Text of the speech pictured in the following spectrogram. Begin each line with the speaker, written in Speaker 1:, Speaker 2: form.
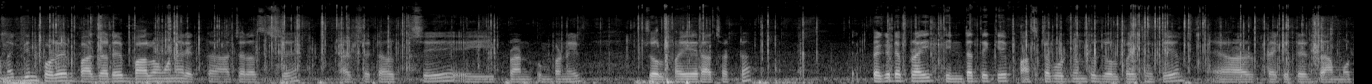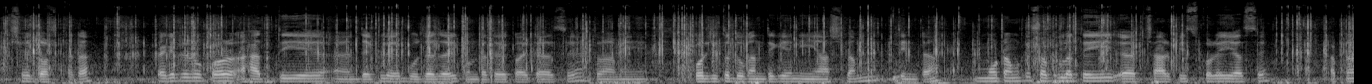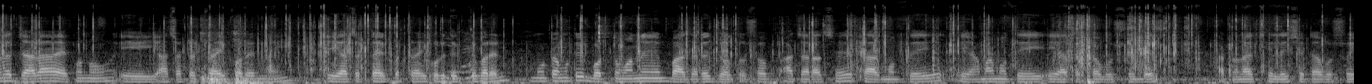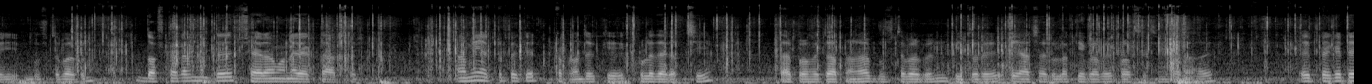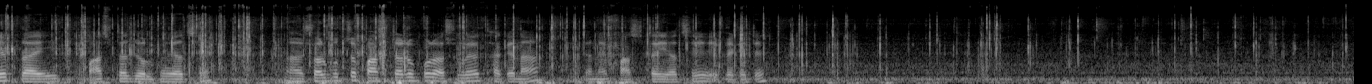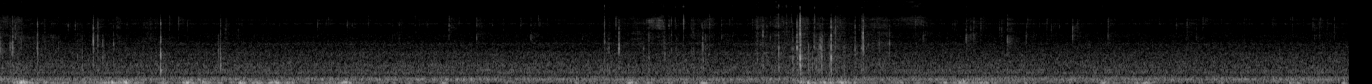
Speaker 1: অনেকদিন পরে বাজারে ভালো মানের একটা আচার আসছে, আর সেটা হচ্ছে এই প্রাণ কোম্পানির জলপাইয়ের আচারটা। এক প্যাকেটে প্রায় তিনটা থেকে পাঁচটা পর্যন্ত জলপাই থাকে, আর প্যাকেটের দাম হচ্ছে দশ টাকা। প্যাকেটের উপর হাত দিয়ে দেখলে বোঝা যায় কোনটাতে কয়টা আছে। তো আমি পরিচিত দোকান থেকে নিয়ে আসলাম তিনটা। মোটামুটি সবগুলোতেই চার পিস করেই আছে। আপনারা যারা এখনও এই আচারটা ট্রাই করেন নাই, এই আচারটা একবার ট্রাই করে দেখতে পারেন। মোটামুটি বর্তমানে বাজারে যত সব আচার আছে, তার মধ্যে এই আমার মতে এই আচারটা অবশ্যই বেস্ট আপনারা খেলে সেটা অবশ্যই বুঝতে পারবেন। দশ টাকার মধ্যে সেরা মানের একটা আচার। আমি একটা প্যাকেট আপনাদেরকে খুলে দেখাচ্ছি। তারপর হয়তো আপনারা বুঝতে পারবেন ভিতরে এই আচারগুলো কীভাবে প্রসেসিং করা হয়। এই প্যাকেটে প্রায় পাঁচটা জলপাই আছে। সর্বোচ্চ পাঁচটার উপর আসলে থাকে না। এখানে পাঁচটাই আছে এই প্যাকেটে।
